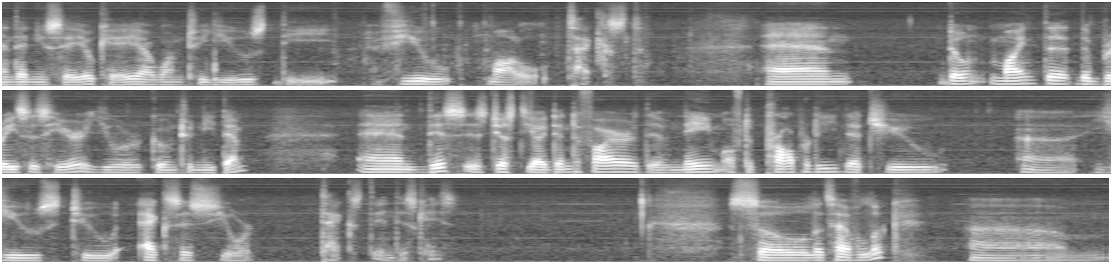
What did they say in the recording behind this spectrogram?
and then you say okay I want to use the view model text. And don't mind the, the braces here you're going to need them. And this is just the identifier the name of the property that you uh, use to access your text in this case. So let's have a look um,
